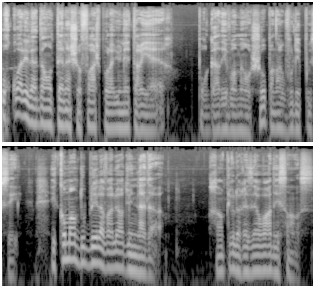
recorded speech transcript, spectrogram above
Pourquoi les Lada ont-elles un chauffage pour la lunette arrière? Pour garder vos mains au chaud pendant que vous les poussez. Et comment doubler la valeur d'une Lada? Remplir le réservoir d'essence.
